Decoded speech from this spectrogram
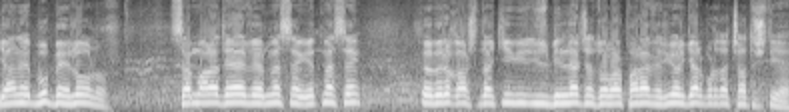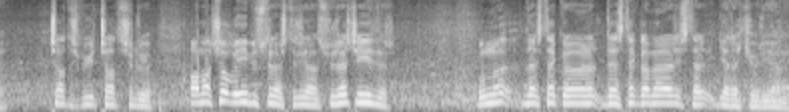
Yani bu belli olur. Sen bana değer vermezsen, etmezsen öbürü karşıdaki yüz binlerce dolar para veriyor gel burada çatış diye. Çatış çatışılıyor. Ama çok iyi bir süreçtir yani. Süreç iyidir. Bunu desteklemeler, desteklemeler ister gerekiyor yani.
